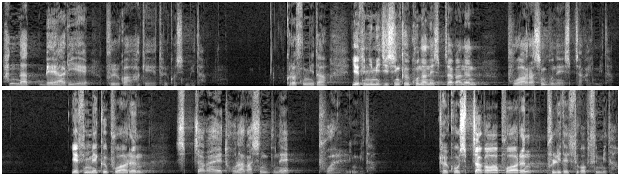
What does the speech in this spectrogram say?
한낱 메아리에 불과하게 될 것입니다. 그렇습니다. 예수님이 지신 그 고난의 십자가는 부활하신 분의 십자가입니다. 예수님의 그 부활은 십자가에 돌아가신 분의 부활입니다. 결코 십자가와 부활은 분리될 수가 없습니다.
